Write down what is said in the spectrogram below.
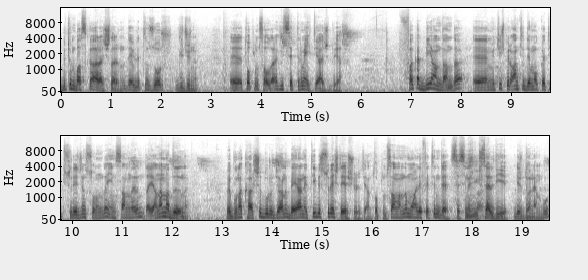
bütün baskı araçlarını, devletin zor gücünü e, toplumsal olarak hissettirme ihtiyacı duyar. Fakat bir yandan da e, müthiş bir antidemokratik sürecin sonunda insanların dayanamadığını ve buna karşı duracağını beyan ettiği bir süreçte yaşıyoruz. Yani toplumsal anlamda muhalefetin de sesinin yükseldiği bir dönem bu.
